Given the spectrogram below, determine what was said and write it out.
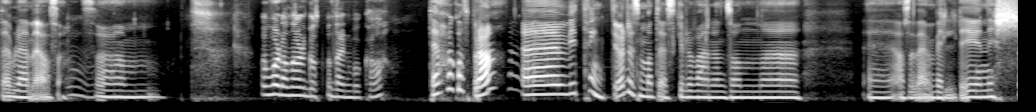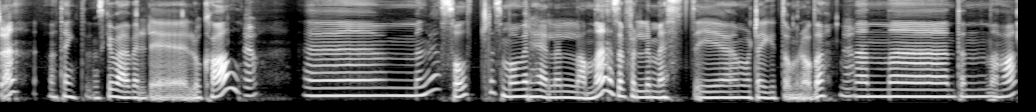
det ble det, altså. Så um, Hvordan har det gått med den boka? da? det har gått bra. Uh, vi tenkte jo liksom at det skulle være en sånn uh, uh, Altså, det er en veldig nisje. Jeg tenkte den skulle være veldig lokal. Ja. Eh, men vi har solgt liksom over hele landet. Selvfølgelig mest i eh, vårt eget område. Ja. Men eh, den har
